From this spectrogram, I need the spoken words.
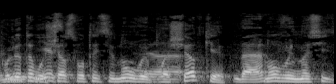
Более того, есть- сейчас вот эти новые Э, площадки, да. новые носить,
